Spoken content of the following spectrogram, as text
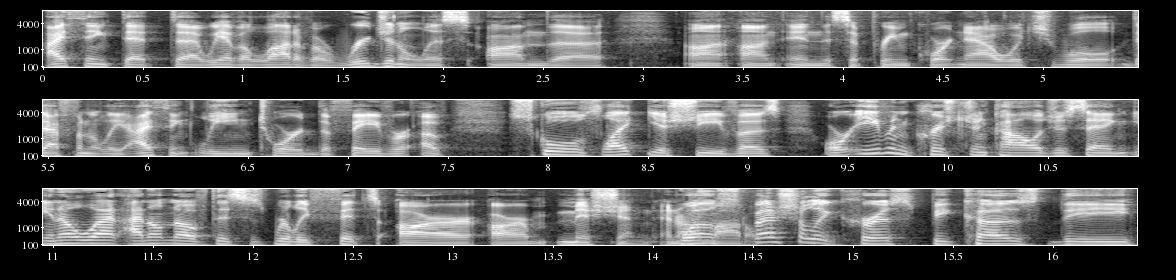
I think that uh, we have a lot of originalists on the on, on in the Supreme Court now, which will definitely, I think, lean toward the favor of schools like yeshivas or even Christian colleges saying, you know what, I don't know if this is really fits our our mission and well, our model. Well, especially Chris, because the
